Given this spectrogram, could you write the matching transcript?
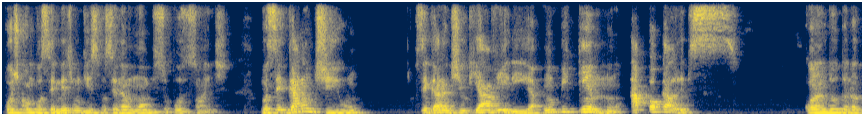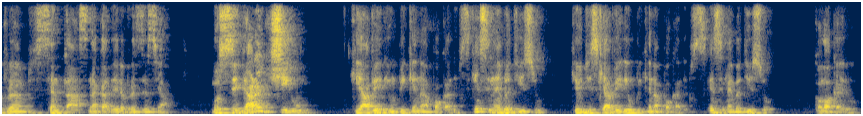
pois como você mesmo disse, você não é um homem de suposições. Você garantiu, você garantiu que haveria um pequeno apocalipse quando Donald Trump sentasse na cadeira presidencial. Você garantiu que haveria um pequeno apocalipse. Quem se lembra disso? Que eu disse que haveria um pequeno apocalipse. Quem se lembra disso? Coloca eu.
